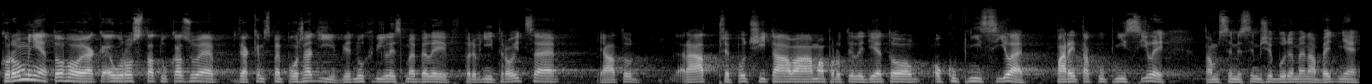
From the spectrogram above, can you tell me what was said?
kromě toho, jak Eurostat ukazuje, v jakém jsme pořadí, v jednu chvíli jsme byli v první trojce, já to rád přepočítávám a pro ty lidi je to o kupní síle, parita kupní síly, tam si myslím, že budeme na bedně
